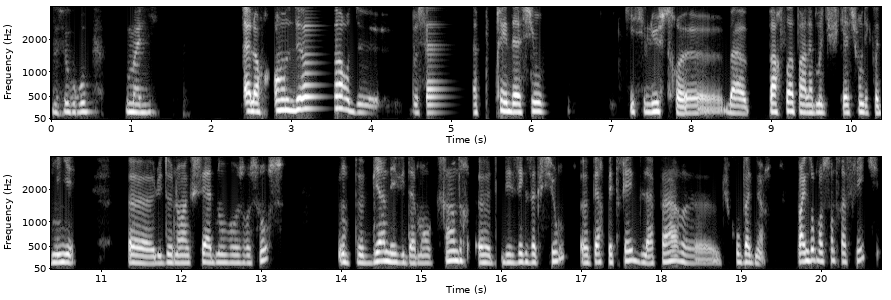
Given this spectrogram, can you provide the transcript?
de ce groupe au Mali? Alors, en dehors de, sa prédation qui s'illustre bah, parfois par la modification des codes miniers, lui donnant accès à de nombreuses ressources, on peut bien évidemment craindre des exactions perpétrées de la part du groupe Wagner. Par exemple, en Centrafrique,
